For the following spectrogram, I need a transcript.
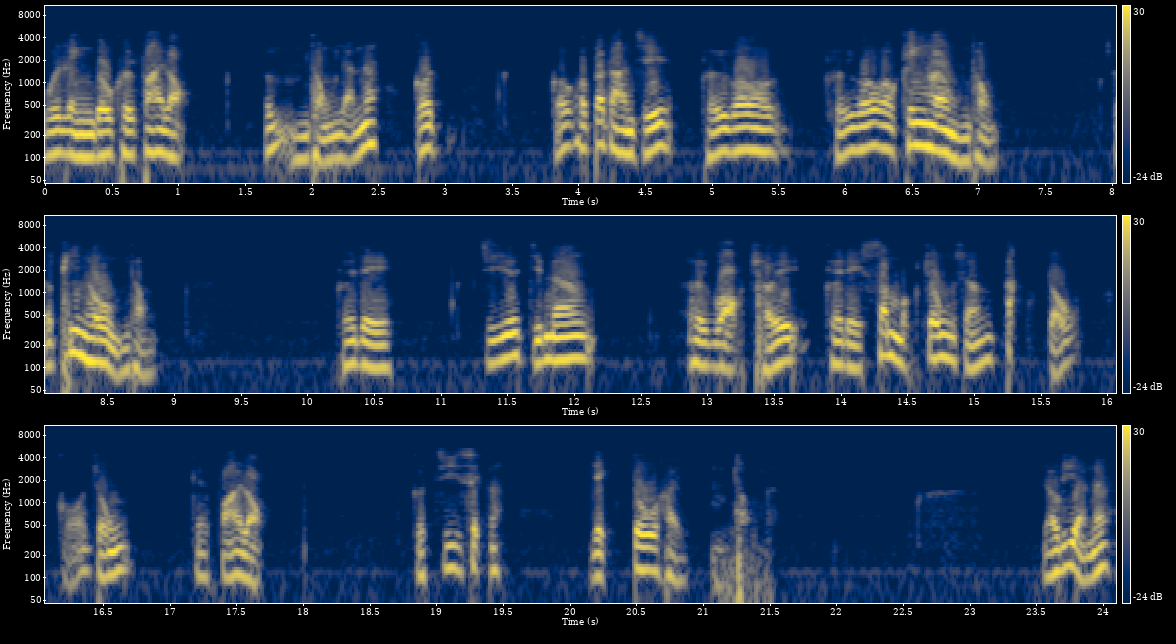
会令到佢快乐？咁唔同人咧，嗰嗰個不但止佢个佢嗰個傾向唔同，个偏好唔同，佢哋至于点样去获取佢哋心目中想得到嗰種嘅快乐个知识咧，亦都係唔同嘅。有啲人咧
